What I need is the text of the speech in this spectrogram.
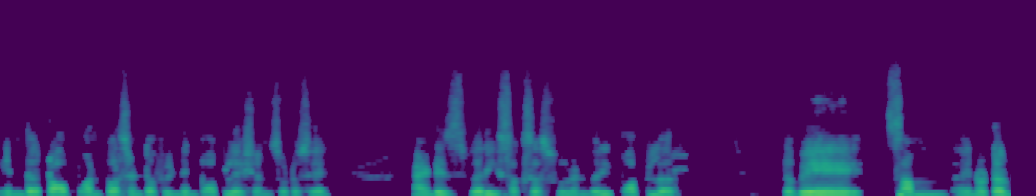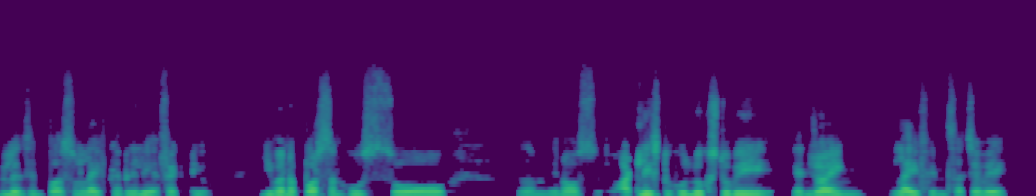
in the top one percent of Indian population, so to say, and is very successful and very popular. The way some you know turbulence in personal life can really affect you. Even a person who's so um, you know at least who looks to be enjoying life in such a way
